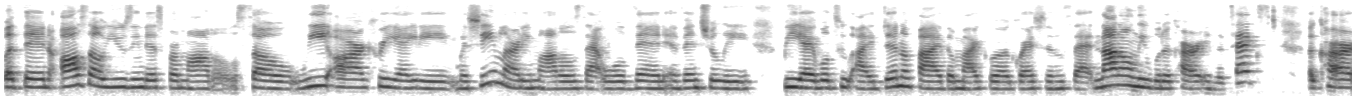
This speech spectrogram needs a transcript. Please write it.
but then also using this for models. So we are creating machine learning models that will then eventually be able to identify the microaggressions that not only would occur in the text, occur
